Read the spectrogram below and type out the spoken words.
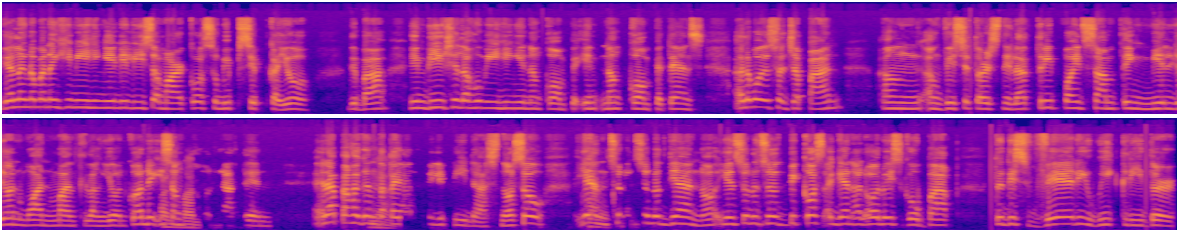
Yan lang naman ang hinihingi ni Lisa Marcos, sumipsip kayo. 'di ba? Hindi sila humihingi ng in- ng competence. Alam mo sa Japan, ang ang visitors nila 3 point something million one month lang 'yon. Kung ano yung isang taon natin. Eh napakaganda Yeah. kaya ng Pilipinas, no? So, yan sunod-sunod yan, no? Yan sunod-sunod because again, I'll always go back to this very weak leader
